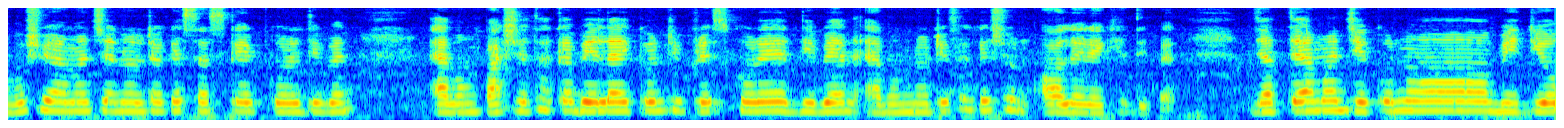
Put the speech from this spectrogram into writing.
অবশ্যই আমার চ্যানেলটাকে সাবস্ক্রাইব করে দিবেন এবং পাশে থাকা বেল আইকনটি প্রেস করে দিবেন এবং নোটিফিকেশন অলে রেখে দিবেন, যাতে আমার যে কোনো ভিডিও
